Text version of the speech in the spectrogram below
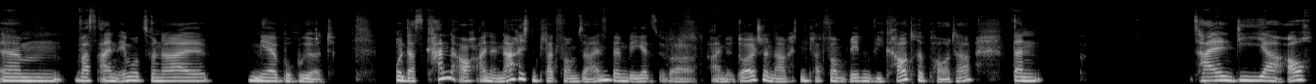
ähm, was einen emotional mehr berührt. Und das kann auch eine Nachrichtenplattform sein, wenn wir jetzt über eine deutsche Nachrichtenplattform reden wie Krautreporter, dann teilen die ja auch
